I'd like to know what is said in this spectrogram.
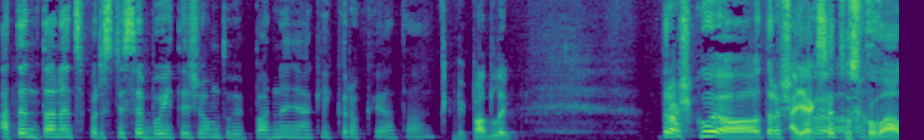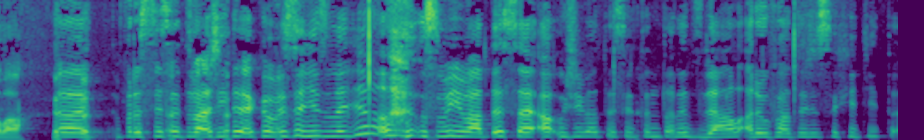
a ten tanec prostě se bojíte, že vám to vypadne nějaký kroky a tak. Vypadly? Trošku jo, trošku A jak jo. se to schovává? Eh, prostě se tváříte, jako by se nic nedělo. Usmíváte se a užíváte si ten tanec dál a doufáte, že se chytíte.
